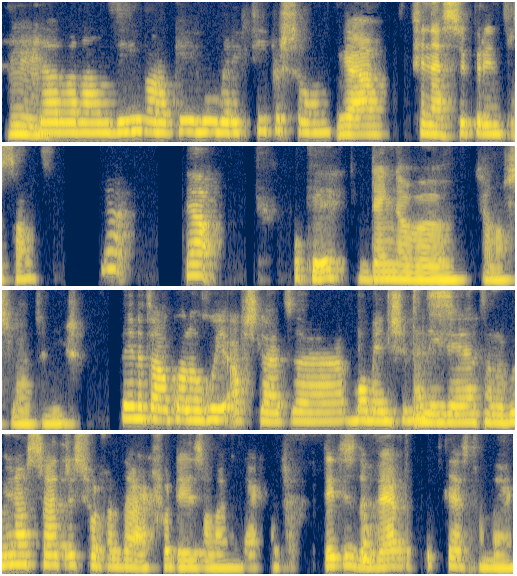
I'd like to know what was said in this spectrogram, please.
Hmm. Dat we dan zien van, oké, hoe werkt die persoon? Ja, ik vind dat super interessant. Ja. Ja, Oké. ik denk dat we gaan afsluiten hier. Ik denk dat dat ook wel een goede afsluitmomentje is. En ik denk dat het een goede afsluiter is voor vandaag, voor deze lange dag. Want dit is de vijfde podcast vandaag.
